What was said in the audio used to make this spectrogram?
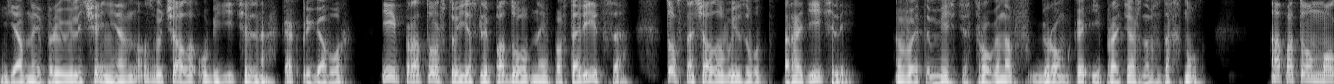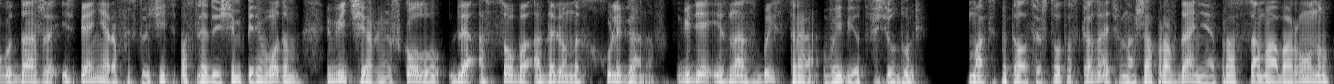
Явное преувеличение, но звучало убедительно, как приговор. И про то, что если подобное повторится, то сначала вызовут родителей, в этом месте Строганов громко и протяжно вздохнул, а потом могут даже из пионеров исключить с последующим переводом в вечернюю школу для особо одаренных хулиганов, где из нас быстро выбьют всю дурь. Макс пытался что-то сказать в наше оправдание про самооборону,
